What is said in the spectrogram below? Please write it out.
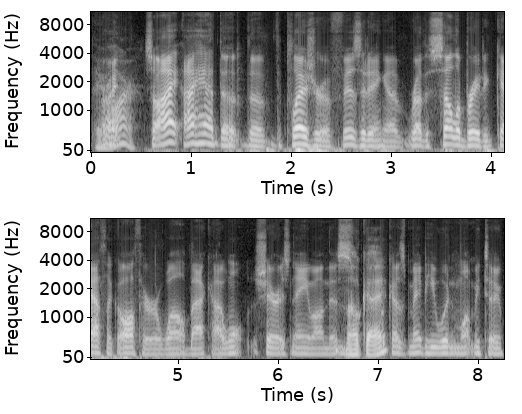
They right? are. So I, I had the, the, the pleasure of visiting a rather celebrated Catholic author a while back. I won't share his name on this Okay. because maybe he wouldn't want me to.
